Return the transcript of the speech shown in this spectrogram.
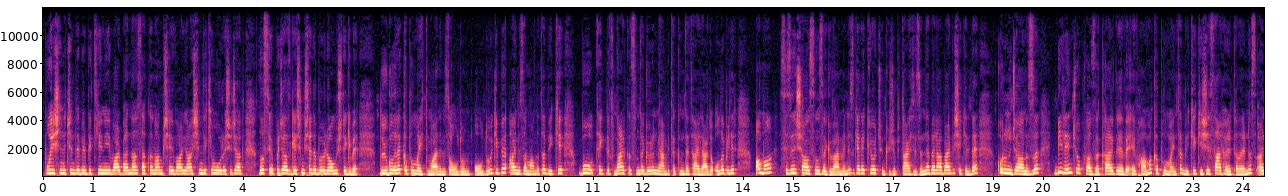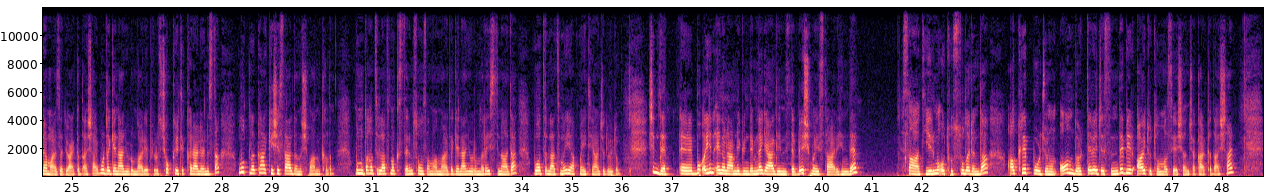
Bu işin içinde bir bit yeniği var. Benden saklanan bir şey var. Ya şimdi kim uğraşacak? Nasıl yapacağız? Geçmişte de böyle olmuştu gibi. Duygulara kapılma ihtimalimiz olduğu, olduğu gibi aynı zamanda tabii ki bu teklifin arkasında görünmeyen bir takım detaylar da olabilir. Ama sizin şansınıza güvenmeniz gerekiyor. Çünkü Jüpiter sizinle beraber bir şekilde korunacağınızı bilin. Çok fazla kaygıya ve evhama kapılmayın. Tabii ki kişisel haritalarınız önem arz ediyor arkadaşlar. Burada genel yorumlar yapıyoruz. Çok kritik kararlarınızda mutlaka kişisel danışmanlık alın. Bunu da hatırlatmak isterim. Son zamanlarda gelen yorumlara istinaden bu hatırlatmayı yapma ihtiyacı duydum. Şimdi e, bu ayın en önemli gündemine geldiğimizde 5 Mayıs tarihinde saat 20.30 sularında Akrep Burcu'nun 14 derecesinde bir ay tutulması yaşanacak arkadaşlar.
